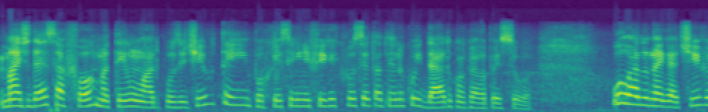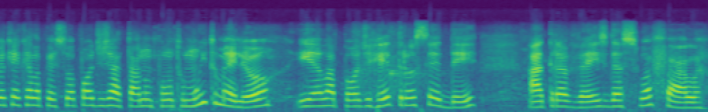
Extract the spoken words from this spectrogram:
Mas dessa forma tem um lado positivo? Tem, porque significa que você está tendo cuidado com aquela pessoa. O lado negativo é que aquela pessoa pode já estar tá num ponto muito melhor e ela pode retroceder através da sua fala.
